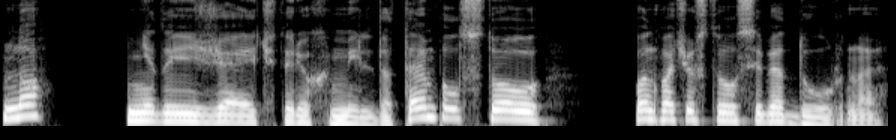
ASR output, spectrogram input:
Но, не доезжая четырех миль до Темплстоу, он почувствовал себя дурно.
